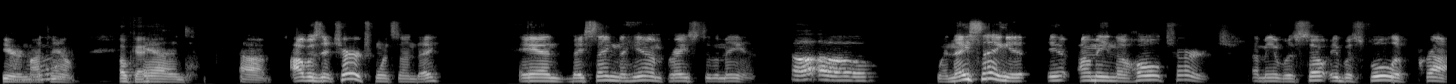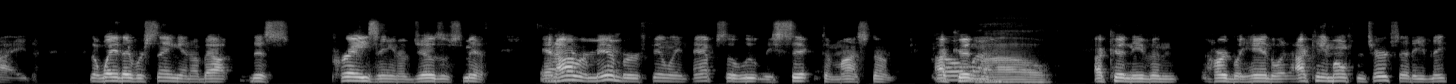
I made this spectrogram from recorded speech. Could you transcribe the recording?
here in my Uh-huh. town, okay and uh, I was at church one Sunday, and they sang the hymn "Praise to the Man." Uh oh. When they sang it, it I mean the whole church. I mean it was so it was full of pride, the way they were singing about this praising of Joseph Smith. And I remember feeling absolutely sick to my stomach. I Oh, couldn't wow. wow I couldn't even hardly handle it. I came home from church that evening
